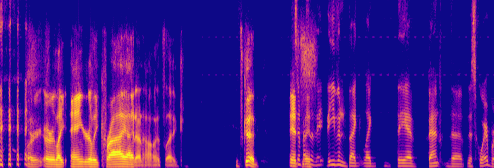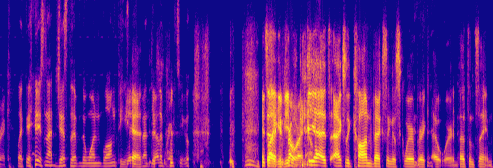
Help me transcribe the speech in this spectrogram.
or or like angrily cry. I don't know. It's like it's good. It's, It's impressive. They, they even like like they have bent the the square brick. Like they, it's not just the the one long piece. Yeah, they bent the other brick too. it's out of if you- control right now. Yeah, it's actually convexing a square brick outward. That's insane.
